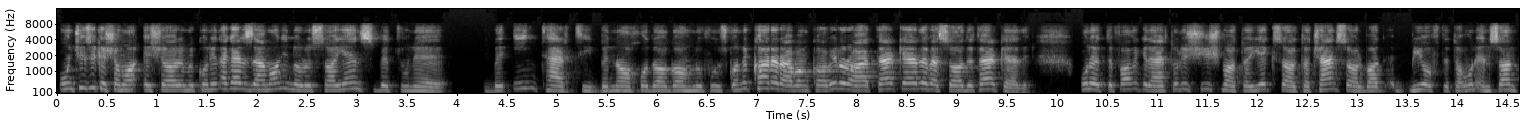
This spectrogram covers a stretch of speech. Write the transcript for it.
اون چیزی که شما اشاره می‌کنید اگر زمانی نوروساینس بتونه به این ترتیب به ناخودآگاه نفوذ کنه کار روانکاوی رو راحتتر کرده و ساده تر کرده. اون اتفاقی که در طول 6 ماه تا یک سال تا چند سال بعد بیفته تا اون انسان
